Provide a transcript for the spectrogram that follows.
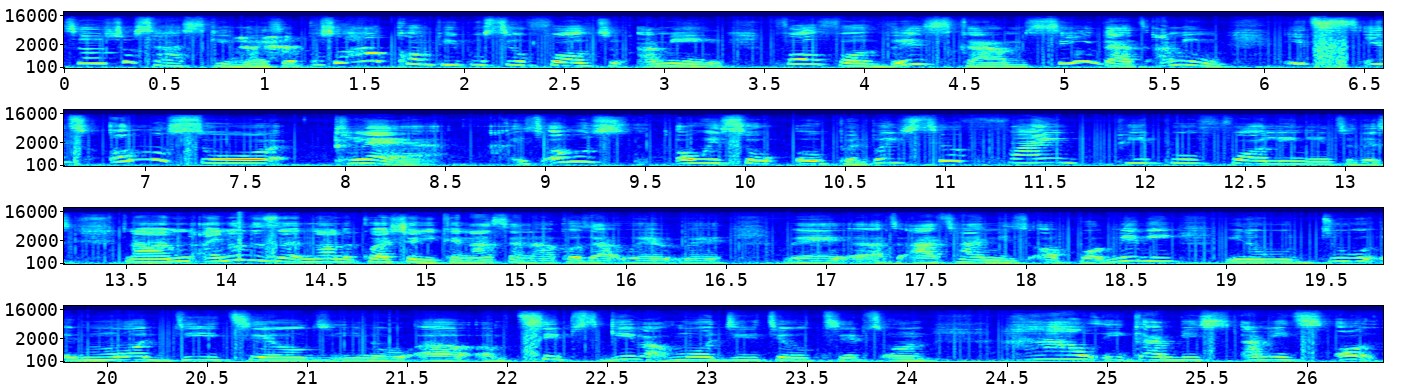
So I was just asking myself, so how come people still fall to? I mean, fall for this scam, seeing that I mean, it's it's almost so clear it's almost always so open, but you still find people falling into this. Now, I'm, I know this is another question you can answer now because we're, we're, we're at, our time is up, but maybe you know we'll do a more detailed, you know, uh, um, tips, give out more detailed tips on how it can be. I mean, it's al-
